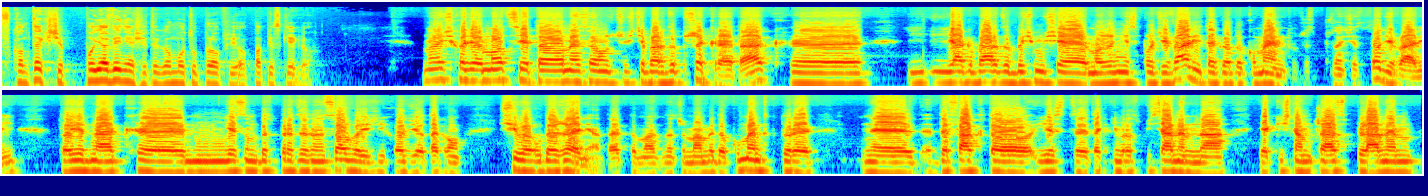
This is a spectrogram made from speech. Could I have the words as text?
w kontekście pojawienia się tego motu proprio papieskiego. No jeśli chodzi o emocje, to one są oczywiście bardzo przykre, tak? Yy i jak bardzo byśmy się może nie spodziewali tego dokumentu, czy w sensie spodziewali, to jednak jest on bezprecedensowy, jeśli chodzi o taką siłę uderzenia. Tak? To ma, znaczy mamy dokument, który e, de facto jest takim rozpisanym na jakiś tam czas planem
